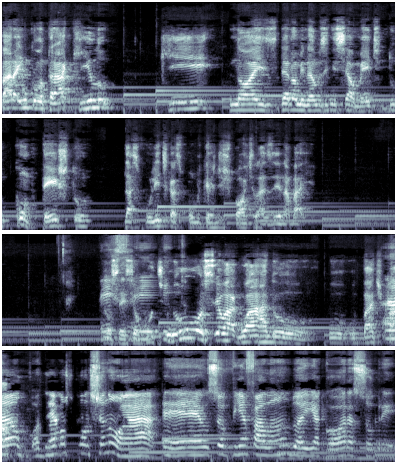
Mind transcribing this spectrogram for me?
para encontrar aquilo que nós denominamos inicialmente do contexto das políticas públicas de esporte e lazer na Bahia. Perfeito. Não sei se eu continuo ou se eu aguardo o, o bate-papo. Não, podemos continuar. É, o senhor vinha falando aí agora sobre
